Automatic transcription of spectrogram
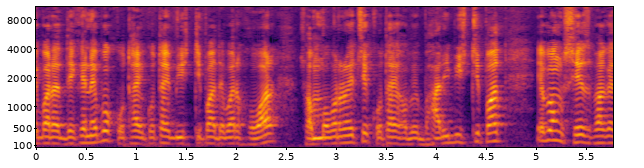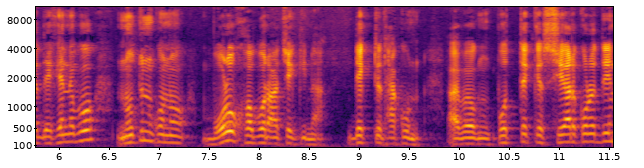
এবারে দেখে নেব কোথায় কোথায় বৃষ্টিপাত এবার হওয়ার সম্ভাবনা রয়েছে, কোথায় হবে ভারী বৃষ্টিপাত এবং শেষ ভাগে দেখে নেব নতুন কোনো বড় খবর আছে কিনা। দেখতে থাকুন এবং প্রত্যেককে শেয়ার করে দিন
